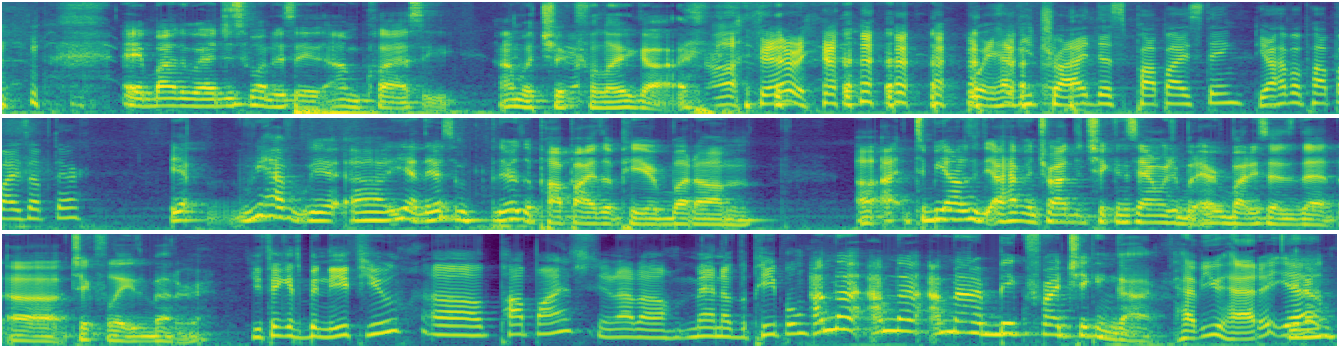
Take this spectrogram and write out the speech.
room. hey, by the way, I just want to say I'm classy. I'm a Chick Fil A guy. Uh, there we go. Wait, have you tried this Popeyes thing? Do y'all have a Popeyes up there? Yeah, we have. We, uh, yeah, there's some. There's a Popeyes up here, but um, uh, I, to be honest with you, I haven't tried the chicken sandwich, but everybody says that uh, Chick Fil A is better. You think it's beneath you, uh, Popeyes? You're not a man of the people? I'm not. I'm not. I'm not a big fried chicken guy. Have you had it You yet? know,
